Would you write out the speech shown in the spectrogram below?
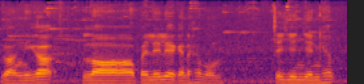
ระหว่างนี้ก็รอไปเรื่อยๆกันนะครับผม จะเย็นๆครับ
